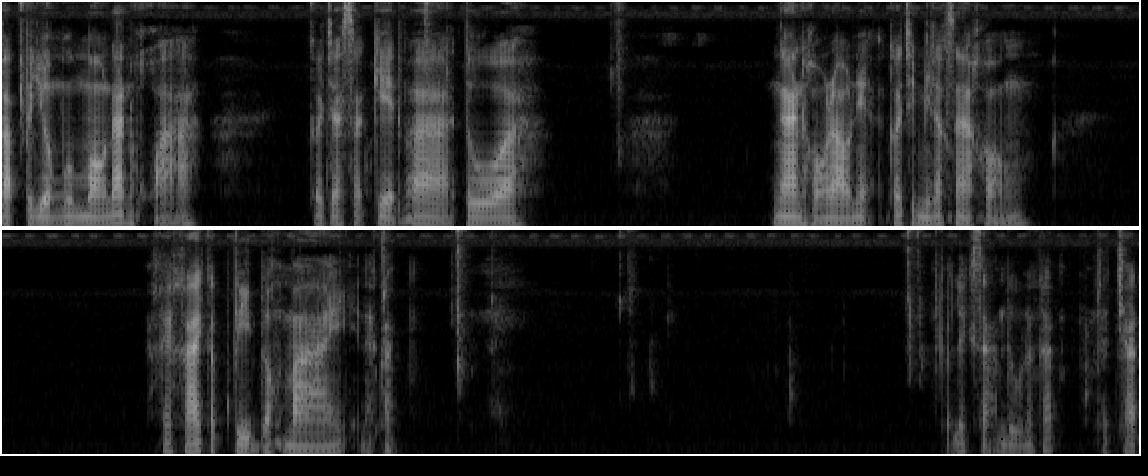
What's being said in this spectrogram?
ปรับประโยงมุมมองด้านขวา ก็จะสังเกตว่าตัวงานของเราเนี่ยก็จะมีลักษณะของ คล้ายๆกับกลีบดอกไม้นะครับก็เลข 3 ดูนะครับ ชัด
